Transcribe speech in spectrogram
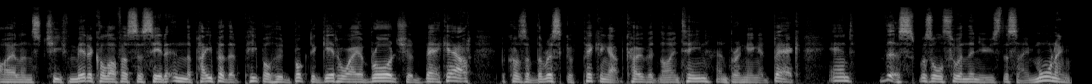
Ireland's chief medical officer said in the paper that people who'd booked a getaway abroad should back out because of the risk of picking up COVID 19 and bringing it back. And this was also in the news the same morning.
